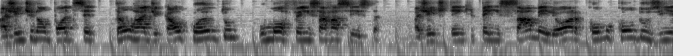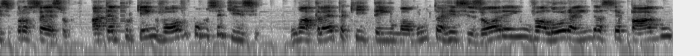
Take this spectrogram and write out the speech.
A gente não pode ser tão radical quanto uma ofensa racista. a gente tem que pensar melhor como conduzir esse processo, até porque envolve, como você disse, um atleta que tem uma multa rescisória e um valor ainda a ser pago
